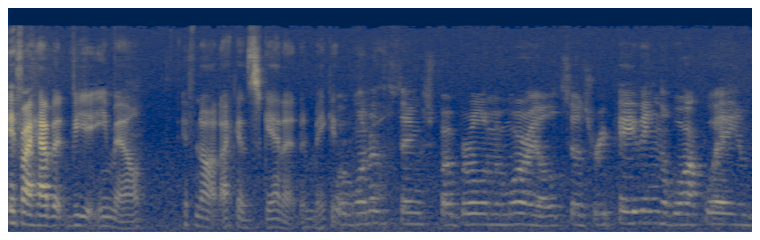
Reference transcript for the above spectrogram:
if I have it via email. If not, I can scan it and make it. well, one of the things for Berlin Memorial, it says repaving the walkway and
